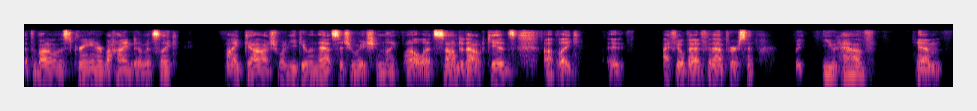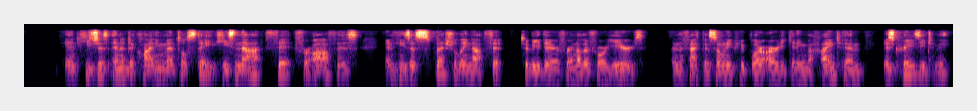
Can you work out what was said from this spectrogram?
at the bottom of the screen or behind him. It's like, my gosh, what do you do in that situation? Like, well, let's sound it out, kids. Uh, like, it, I feel bad for that person. But you have him and he's just in a declining mental state. He's not fit for office, and he's especially not fit to be there for another four years. And the fact that so many people are already getting behind him is crazy to me.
